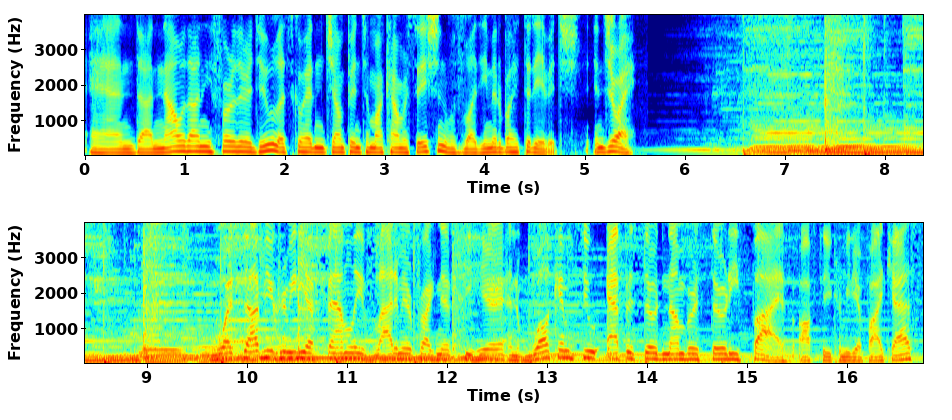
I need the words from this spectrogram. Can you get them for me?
And uh, now, without any further ado, let's go ahead and jump into my conversation with Vladimir Bahtarevich. Enjoy. What's up, Ukramedia family? Vladimir Praknevsky here, and welcome to episode number 35 of the Ukramedia podcast,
